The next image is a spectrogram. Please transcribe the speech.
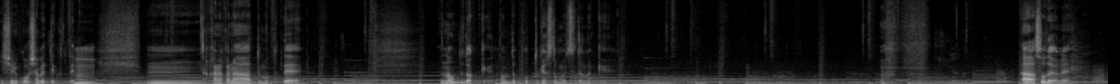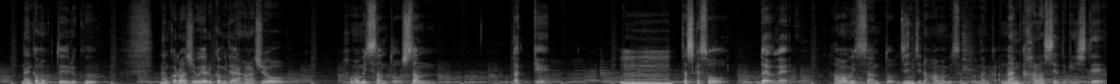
一緒にこう喋っていくって。うん。なかなかなーって思ってて。なんでだっけ？なんでポッドキャスト思いついたんだっけ？ああそうだよね。なんかもっと有力なんかラジオやるかみたいな話を浜道さんとしたんだっけ？うん。確かそうだよね。浜道さんと人事の浜道さんとなんかなんか話してる時にして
